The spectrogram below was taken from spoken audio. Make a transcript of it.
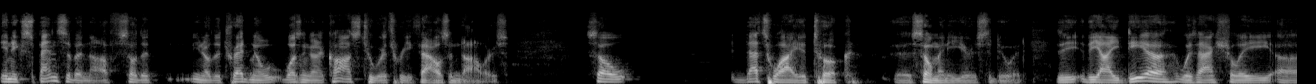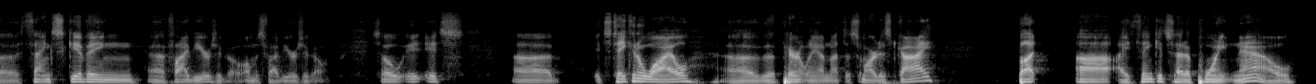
inexpensive enough so that you know the treadmill wasn't going to cost two or three thousand dollars. So that's why it took uh, so many years to do it. The the idea was actually uh, Thanksgiving uh, five years ago, almost five years ago. So it, it's uh, it's taken a while. Uh, apparently, I'm not the smartest guy, but uh, I think it's at a point now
